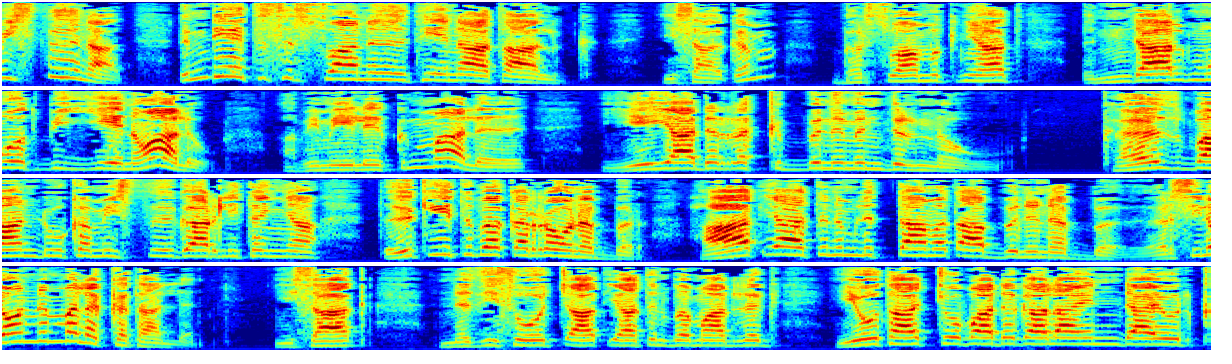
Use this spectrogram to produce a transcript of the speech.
ሚስትህ ናት፣ እንዴትስ እርሷን እህቴ ናት አልክ? ይስሐቅም በእርሷ ምክንያት እንዳልሞት ብዬ ነው አለው። አቢሜሌክም አለ፣ ይህ ያደረክብን ምንድር ነው? ከሕዝብ አንዱ ከሚስትህ ጋር ሊተኛ ጥቂት በቀረው ነበር፣ ኀጢአትንም ልታመጣብን ነበር ሲለው እንመለከታለን። ይስሐቅ እነዚህ ሰዎች ኀጢአትን በማድረግ ሕይወታቸው በአደጋ ላይ እንዳይወድቅ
